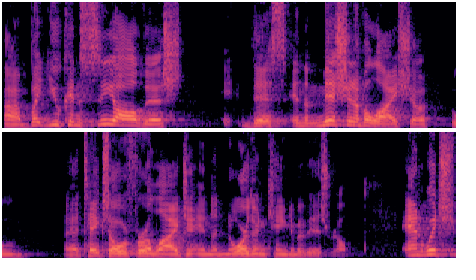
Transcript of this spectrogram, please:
Uh, but you can see all this, this in the mission of Elisha, who uh, takes over for Elijah in the northern kingdom of Israel. And which,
